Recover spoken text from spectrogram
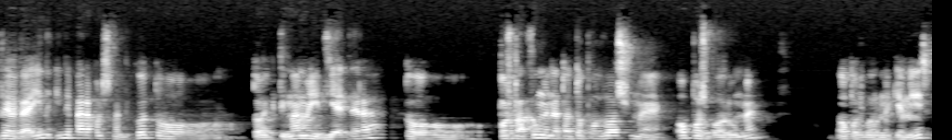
Βέβαια, είναι, είναι πάρα πολύ σημαντικό. Το, το εκτιμάμε ιδιαίτερα. Το προσπαθούμε να το ανταποδώσουμε όπως μπορούμε, όπως μπορούμε κι εμείς.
